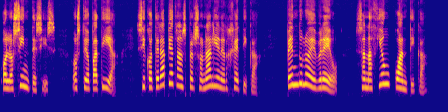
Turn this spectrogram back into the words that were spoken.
holosíntesis, osteopatía, psicoterapia transpersonal y energética, péndulo hebreo, sanación cuántica.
